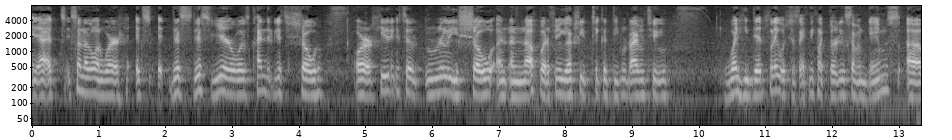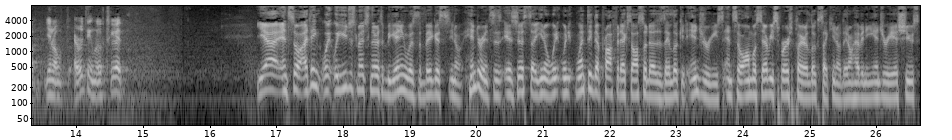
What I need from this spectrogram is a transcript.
yeah, it's, it's another one where it's it, this this year was kind of get to show, or he didn't get to really show an, enough. But if you actually take a deeper dive into when he did play, which is I think like 37 games, uh, you know, everything looked good. Yeah, and so I think what, you just mentioned there at the beginning was the biggest, you know, hindrance is, is just, uh, you know, when, when, one thing that ProfitX also does is they look at injuries, and so almost every Spurs player looks like, you know, they don't have any injury issues,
